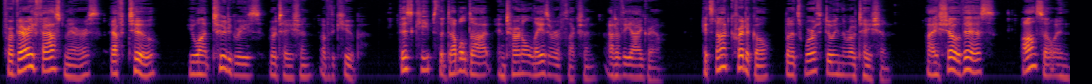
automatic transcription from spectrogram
For very fast mirrors, f2, you want 2 degrees rotation of the cube. This keeps the double dot internal laser reflection out of the I-gram. It's not critical, but it's worth doing the rotation. I show this also in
